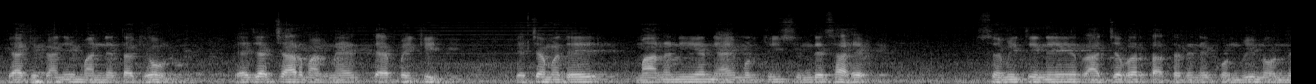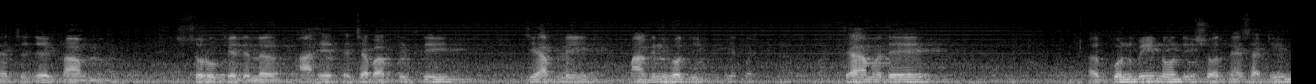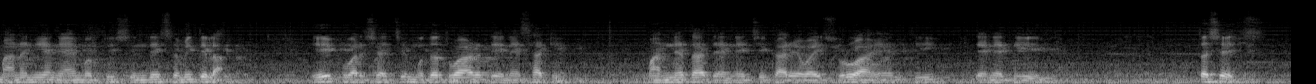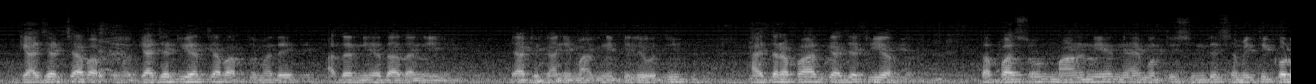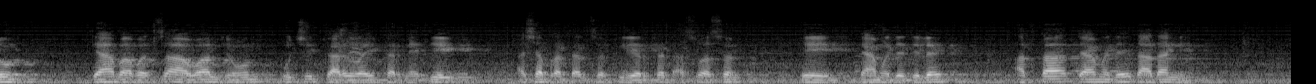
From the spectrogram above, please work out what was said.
या ठिकाणी मान्यता घेऊन या ज्या चार मागण्या आहेत त्यापैकी त्याच्यामध्ये माननीय न्यायमूर्ती शिंदेसाहेब समितीने राज्यभर तातडीने कुणबी नोंदण्याचं जे काम सुरू केलेलं आहे त्याच्या बाबतीतली जी आपली मागणी होती त्यामध्ये कुणबी नोंदी शोधण्यासाठी माननीय न्यायमूर्ती शिंदे समितीला एक वर्षाची मुदतवाढ देण्यासाठी मान्यता देण्याची कार्यवाही सुरू आहे ती देण्यात येईल. तसेच गॅझेटच्या बाबतीमध्ये गॅझेटियरच्या बाबतीमध्ये आदरणीय दादांनी या ठिकाणी मागणी केली होती. हैदराबाद गॅजेटियर तपासून माननीय न्यायमूर्ती शिंदे समितीकडून त्याबाबतचा अहवाल घेऊन उचित कारवाई करण्यात येईल अशा प्रकारचं क्लिअर कट आश्वासन हे त्यामध्ये दिलं आहे आत्ता त्यामध्ये दादांनी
